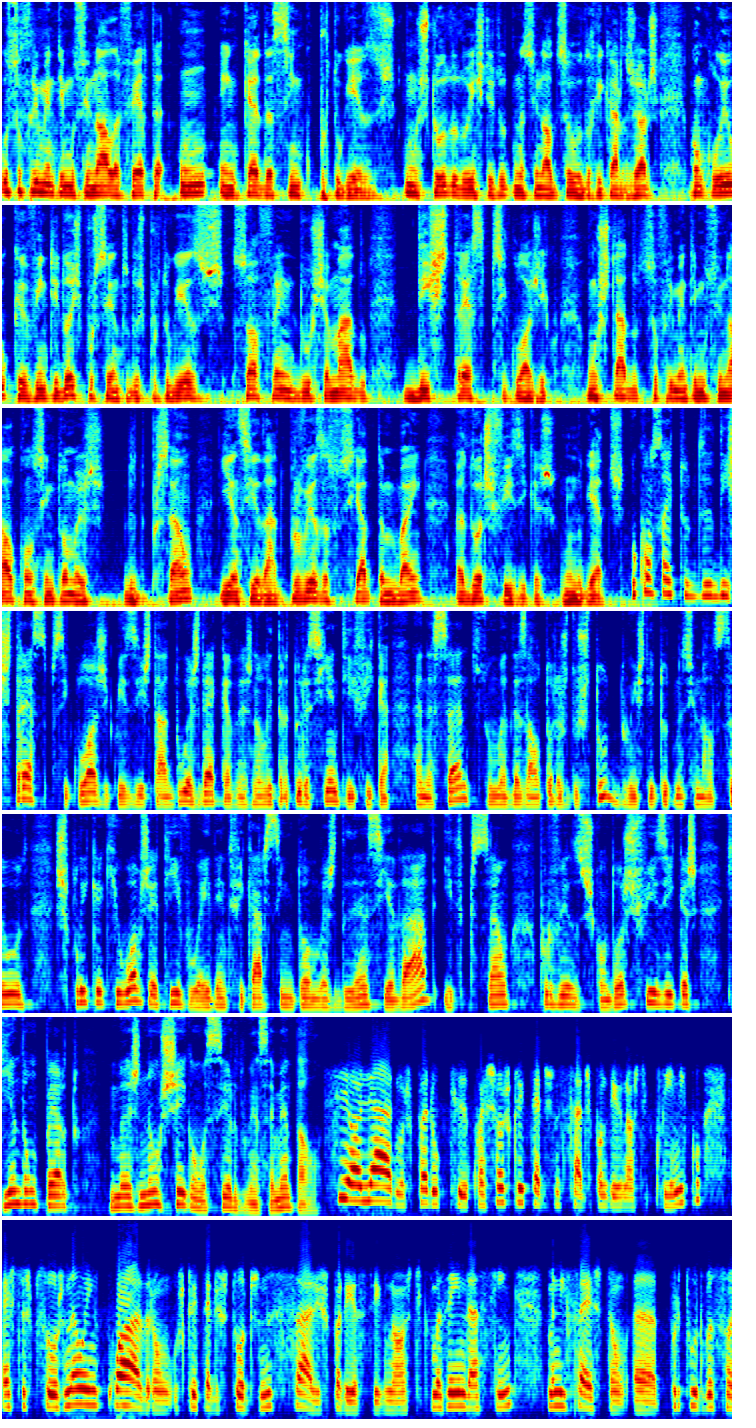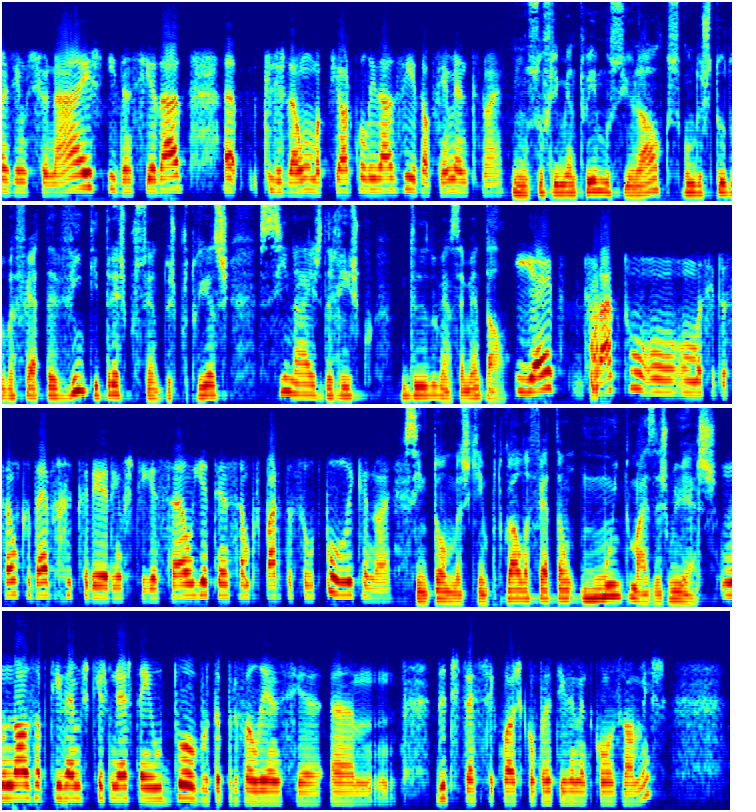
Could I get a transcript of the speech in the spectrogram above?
O sofrimento emocional afeta um em cada cinco portugueses. Um estudo do Instituto Nacional de Saúde Ricardo Jorge concluiu que 22% dos portugueses sofrem do chamado distresse psicológico, um estado de sofrimento emocional com sintomas de depressão e ansiedade, por vezes associado também a dores físicas. Nuno Guedes. O conceito de distresse psicológico existe há duas décadas na literatura científica. Ana Santos, uma das autoras do estudo do Instituto Nacional de Saúde, explica que o objetivo é identificar sintomas de ansiedade e depressão, por vezes com dores físicas, que andam perto mas não chegam a ser doença mental. Se olharmos para o que, quais são os critérios necessários para um diagnóstico clínico, estas pessoas não enquadram os critérios todos necessários para esse diagnóstico, mas ainda assim manifestam uh, perturbações emocionais e de ansiedade uh, que lhes dão uma pior qualidade de vida, obviamente, não é? Um sofrimento emocional que, segundo o estudo, afeta 23% dos portugueses, sinais de risco de doença mental. E é, de facto, um, uma situação que deve requerer investigação e atenção por parte da saúde pública, não é? Sintomas que em Portugal afetam muito mais as mulheres. Nós obtivemos que as mulheres têm o dobro da prevalência um, de distresse psicológico comparativamente com os homens.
